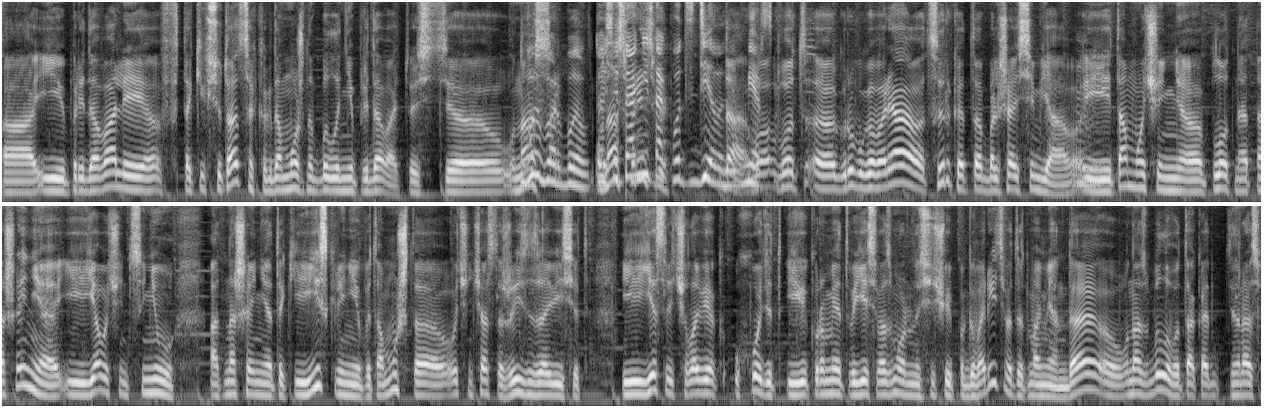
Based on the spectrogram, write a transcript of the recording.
А, И предавали в таких ситуациях, когда можно было не предавать. То есть э, у нас... Выбор был. То у есть нас, это в они принципе, так вот сделали Да, мерзко. во- вот, э, грубо говоря, цирк это большая семья, и там очень э, плотные отношения, и я очень ценю отношения такие искренние, потому что очень часто жизнь зависит. И если человек уходит, и кроме этого есть возможность еще и поговорить в этот момент, да, у нас было вот так один раз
